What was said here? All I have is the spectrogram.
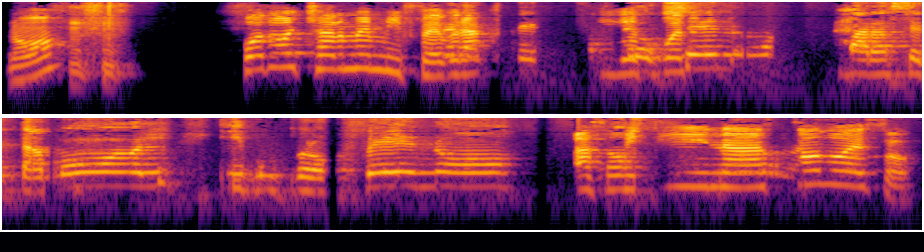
¿no? Puedo echarme mi Febrax y después... Paracetamol, ibuprofeno... Aspirinas, todo eso.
